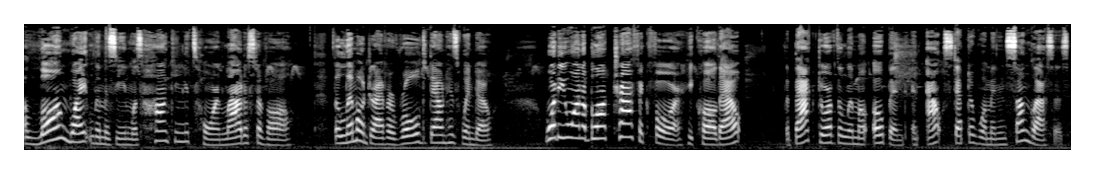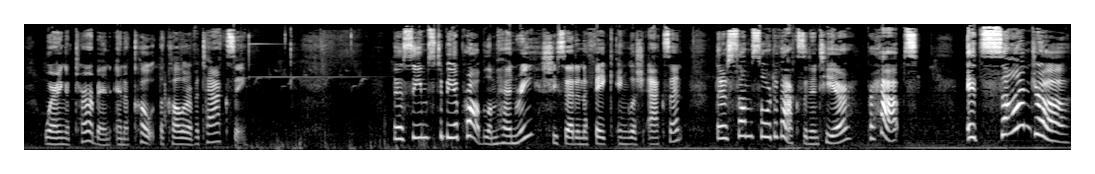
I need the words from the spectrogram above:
A long white limousine was honking its horn loudest of all. The limo driver rolled down his window. What do you want to block traffic for? he called out. The back door of the limo opened and out stepped a woman in sunglasses, wearing a turban and a coat the color of a taxi. There seems to be a problem, Henry, she said in a fake English accent. There's some sort of accident here, perhaps. It's Sandra,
